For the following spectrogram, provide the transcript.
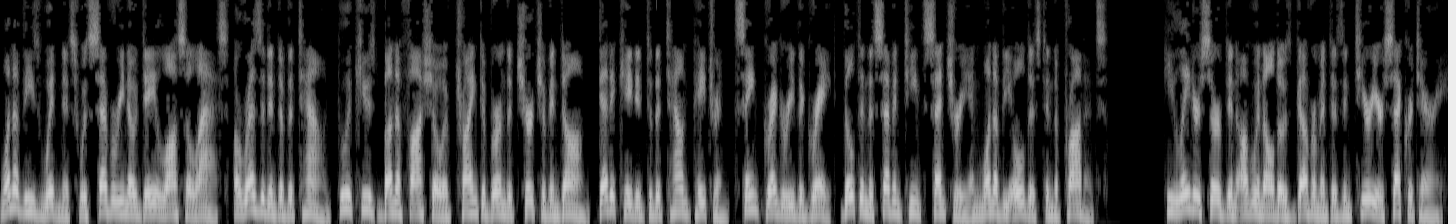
One of these witnesses was Severino de las Alas, a resident of the town, who accused Bonifacio of trying to burn the Church of Indang, dedicated to the town patron, Saint Gregory the Great, built in the 17th century and one of the oldest in the province. He later served in Aguinaldo's government as interior secretary.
